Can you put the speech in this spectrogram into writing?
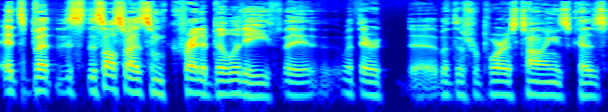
it's but this this also has some credibility the, what they're uh, what this report is telling is because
